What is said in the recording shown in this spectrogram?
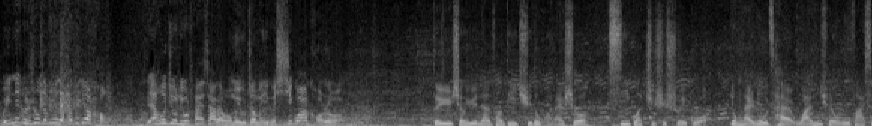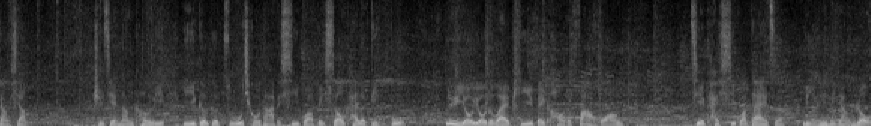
喂，那个肉的味道还比较好，然后就流传下来，我们有这么一个西瓜烤肉。对于生于南方地区的我来说，西瓜只是水果，用来入菜完全无法想象。只见馕坑里一个个足球大的西瓜被削开了顶部，绿油油的外皮被烤得发黄。揭开西瓜盖子，里面的羊肉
